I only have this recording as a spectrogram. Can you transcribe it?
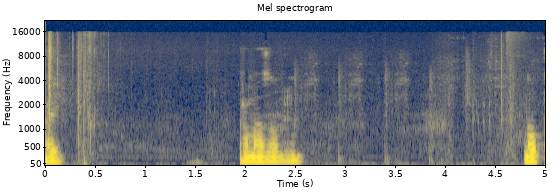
Ай. Промазал, блин. Ноп.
